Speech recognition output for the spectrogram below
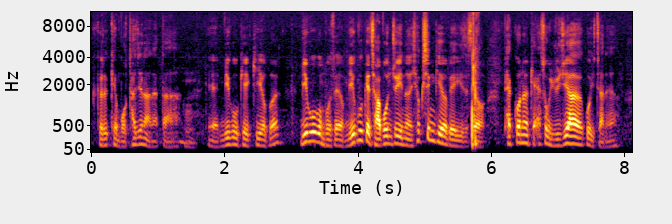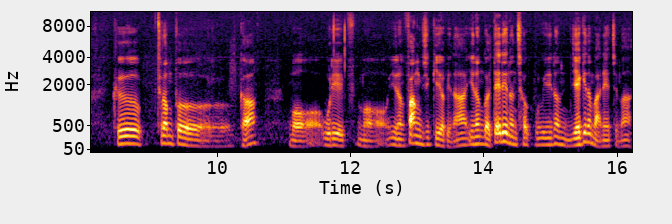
그렇게 못하진 않았다. 음. 예, 미국의 기업을 미국은 보세요. 미국의 자본주의는 혁신 기업에 있어서 패권을 계속 유지하고 있잖아요. 그 트럼프가 뭐 우리 뭐 이런 빵집 기업이나 이런 걸 때리는 척 이런 얘기는 많이 했지만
